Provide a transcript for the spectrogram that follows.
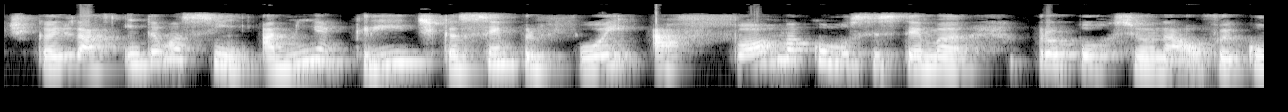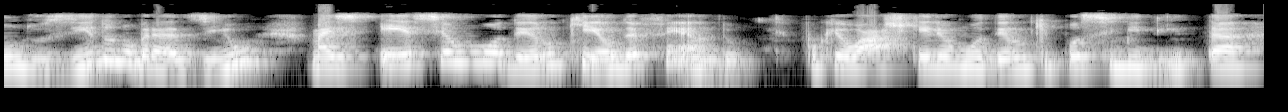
de candidatos. Então assim, a minha crítica sempre foi a forma como o sistema proporcional foi conduzido no Brasil, mas esse é um modelo que eu defendo, porque eu acho que ele é um modelo que possibilita possibilita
